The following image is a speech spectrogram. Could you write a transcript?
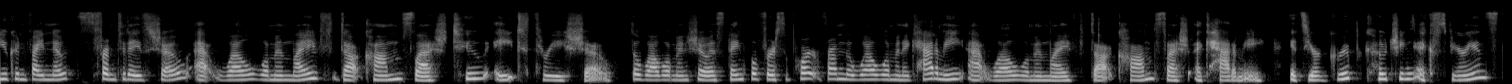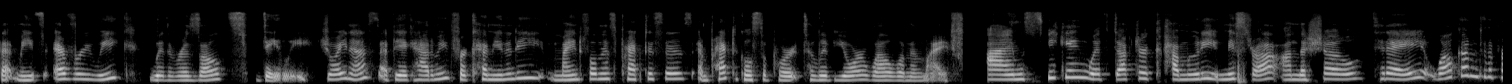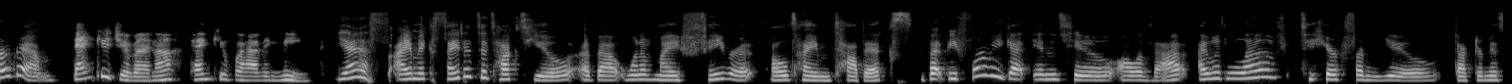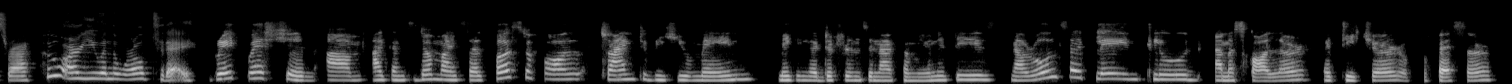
You can find notes from today's show at wellwomanlife.com slash 283 show. The Well Woman Show is thankful for support from the Well Woman Academy at wellwomanlife.com slash academy. It's your group coaching experience that meets every week with results daily. Join us at the Academy for community, mindfulness practices, and practical support to live your well woman life. I'm speaking with Dr. Kaumudi Misra on the show today. Welcome to the program. Thank you, Giovanna. Thank you for having me. Yes, I'm excited to talk to you about one of my favorite all time topics. But before we get into all of that, I would love to hear from you, Dr. Misra. Who are you in the world today? Great question. Um, I consider myself, first of all, trying to be humane making a difference in our communities. Now, roles I play include I'm a scholar, a teacher, a professor,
